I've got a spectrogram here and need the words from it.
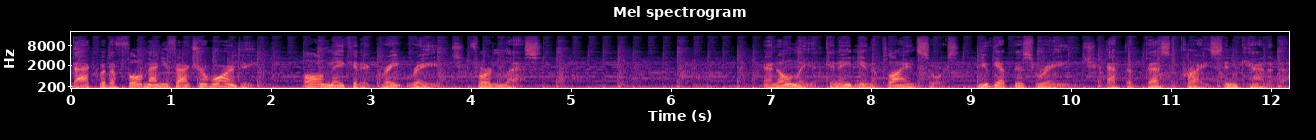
Backed with a full manufacturer warranty, all make it a great range for less. And only at Canadian Appliance Source, you get this range at the best price in Canada.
